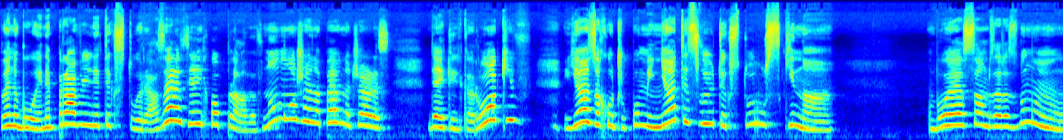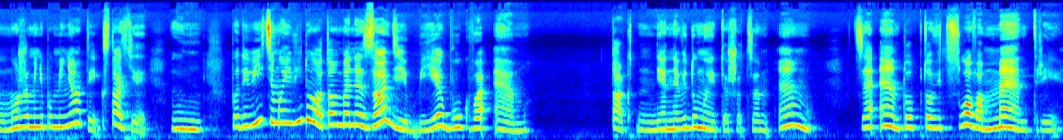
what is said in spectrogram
В мене були неправильні текстури, а зараз я їх поправив. Ну, може, напевно, через декілька років я захочу поміняти свою текстуру скіна. Бо я сам зараз думаю, може мені поміняти. І, кстати, подивіться моє відео, а там в мене ззаді є буква М. Так, я не ви думаєте, що це М. Це М, тобто від слова ментрі.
